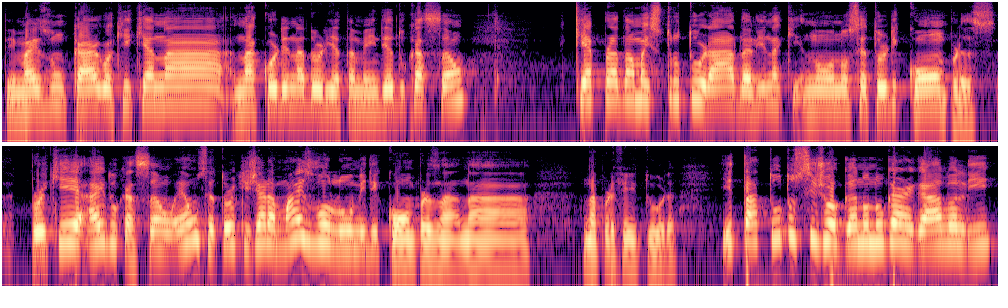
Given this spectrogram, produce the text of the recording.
tem mais um cargo aqui que é na, na coordenadoria também de educação, que é para dar uma estruturada ali na, no, no, setor de compras. Porque a educação é um setor que gera mais volume de compras na, na, na prefeitura. E está tudo se jogando no gargalo ali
